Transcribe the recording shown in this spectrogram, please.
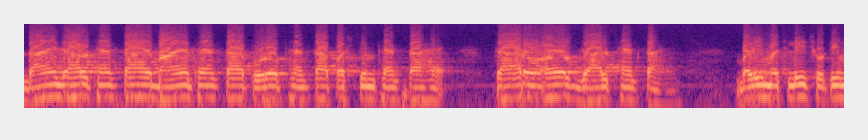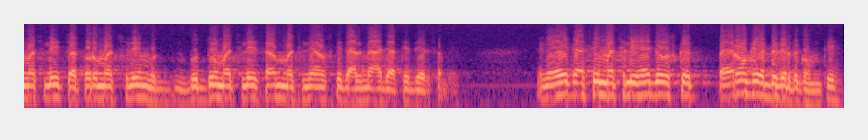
दाएँ जाल फेंकता है, बाएँ फेंकता है, पूर्व फेंकता है, पश्चिम फेंकता है। चारों ओर जाल फेंकता है। बड़ी मछली, छोटी मछली, चतुर मछली, बुद्धू मछली, सब मछलियाँ उसके जाल में आ जाती देर सवेरे। लेकिन एक ऐसी मछली है जो उसके पैरों के इर्द गिर्द घूमती है।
